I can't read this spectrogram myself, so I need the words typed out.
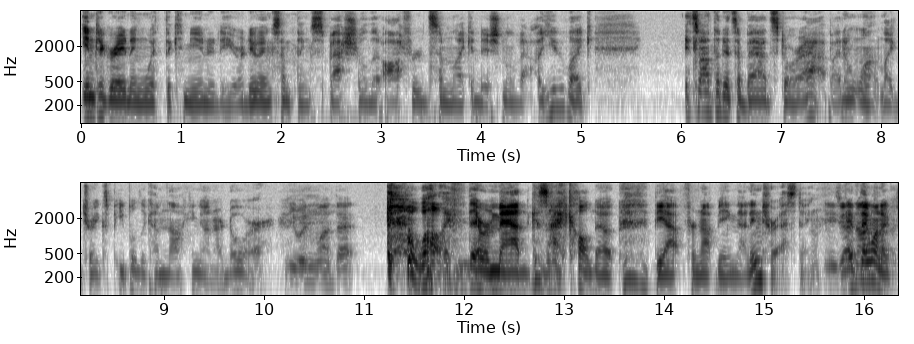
integrating with the community or doing something special that offered some like additional value. Like it's not that it's a bad store app. I don't want like Drake's people to come knocking on our door. You wouldn't want that. well, if they were mad because I called out the app for not being that interesting, if they want to.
